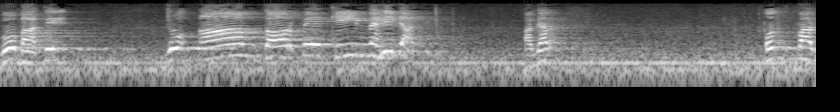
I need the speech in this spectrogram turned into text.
وہ باتیں جو عام طور پہ کی نہیں جاتی۔ اگر ان پر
